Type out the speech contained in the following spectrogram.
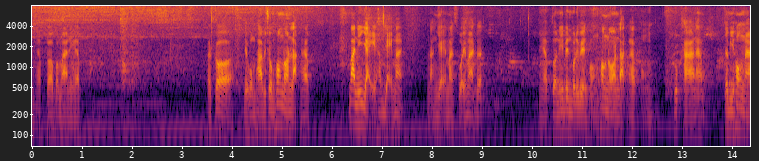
นะครับก็ประมาณนี้ครับ แล้วก็เดี๋ยวผมพาไปชมห้องนอนหลักนะครับ บ้านนี้ใหญ่นะครับใหญ่มาก หลังใหญ่มากสวยมากด้วยนะครับตัวนี้เป็นบริเวณของห้องนอนหลักนะครับของลูกค้านะครับ จะมีห้องน้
